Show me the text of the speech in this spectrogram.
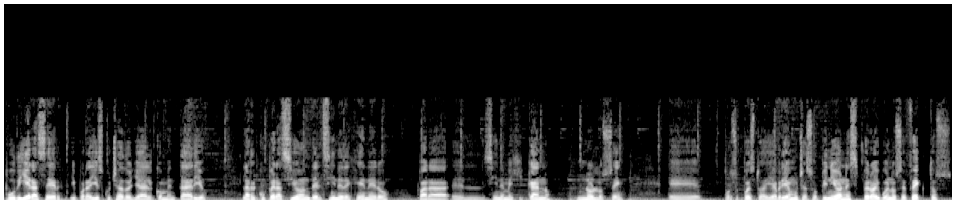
pudiera ser, y por ahí he escuchado ya el comentario, la recuperación del cine de género para el cine mexicano, no lo sé. Eh, por supuesto, ahí habría muchas opiniones, pero hay buenos efectos.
